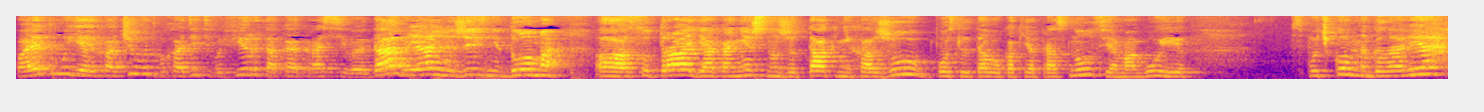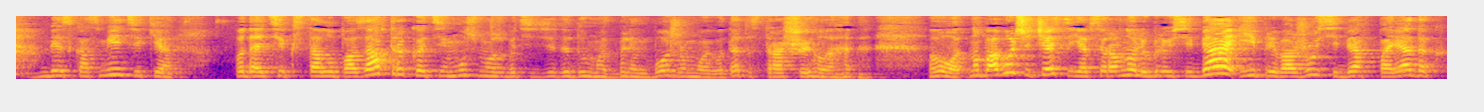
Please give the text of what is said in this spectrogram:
Поэтому я и хочу вот выходить в эфиры такая красивая. Да, в реальной жизни дома э, с утра я, конечно же, так не хожу. После того, как я проснулся, я могу и с пучком на голове, без косметики, подойти к столу позавтракать, и муж, может быть, и думает, блин, боже мой, вот это страшило. Вот. Но по большей части я все равно люблю себя и привожу себя в порядок,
